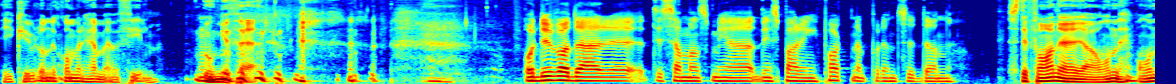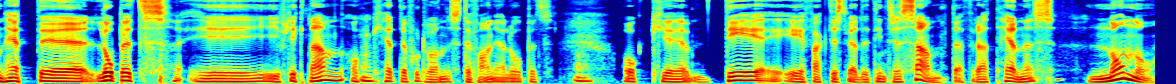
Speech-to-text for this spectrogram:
det är kul om du kommer hem med en film. Mm. Ungefär. Och du var där eh, tillsammans med din sparringpartner på den tiden? Stefania, ja. Hon, mm. hon hette Lopez i, i flicknamn och mm. hette fortfarande Stefania Lopez. Mm. Och eh, det är faktiskt väldigt intressant därför att hennes nonno,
